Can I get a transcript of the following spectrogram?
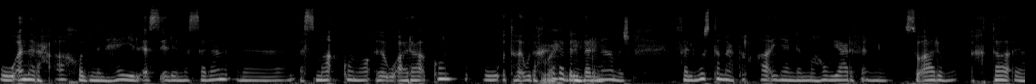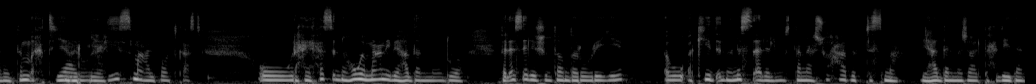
وأنا رح آخذ من هي الأسئلة مثلا آه، اسماءكم وارائكم وأدخلها بالبرنامج. فالمستمع تلقائيا لما هو يعرف إنه سؤاله اختار يعني تم اختياره رح يسمع البودكاست ورح يحس إنه هو معني بهذا الموضوع. فالأسئلة جدا ضرورية. وأكيد إنه نسأل المستمع شو حابب تسمع بهذا المجال تحديدا.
